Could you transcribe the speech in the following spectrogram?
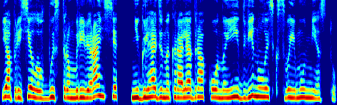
Я присела в быстром реверансе, не глядя на короля дракона, и двинулась к своему месту.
